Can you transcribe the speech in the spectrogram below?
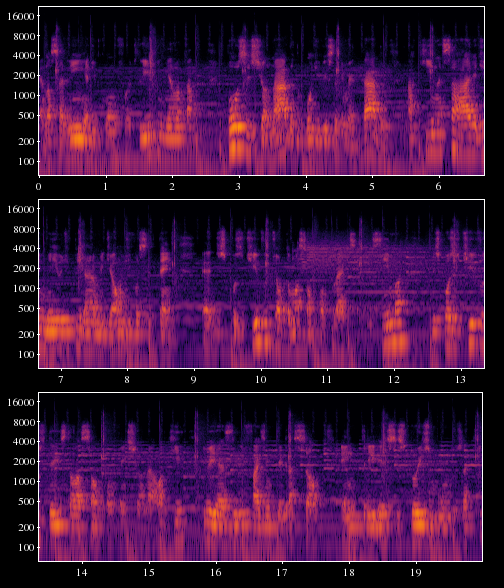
é a nossa linha de comfort living, e ela está posicionada do ponto de vista de mercado aqui nessa área de meio de pirâmide, onde você tem é, dispositivos de automação complexa em cima dispositivos de instalação convencional aqui e o IESD faz a integração entre esses dois mundos aqui.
